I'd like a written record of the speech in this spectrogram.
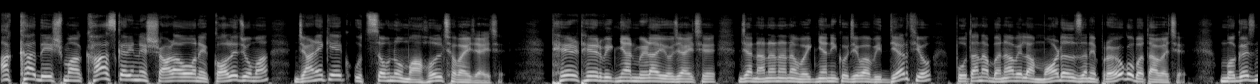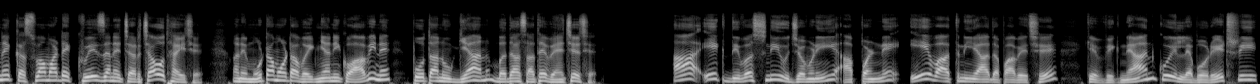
આખા દેશમાં ખાસ કરીને શાળાઓ અને કોલેજોમાં જાણે કે એક ઉત્સવનો માહોલ છવાઈ જાય છે. ઠેર ઠેર વિજ્ઞાન મેળા યોજાય છે, જ્યાં નાના નાના વૈજ્ઞાનિકો જેવા વિદ્યાર્થીઓ પોતાના બનાવેલા મોડલ્સ અને પ્રયોગો બતાવે છે. મગજને કસવા માટે ક્વિઝ અને ચર્ચાઓ થાય છે અને મોટા મોટા વૈજ્ઞાનિકો આવીને પોતાનું જ્ઞાન બધા સાથે વહેંચે છે. આ એક દિવસની ઉજવણી આપણને એ વાતની યાદ અપાવે છે કે વિજ્ઞાન કોઈ લેબોરેટરી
